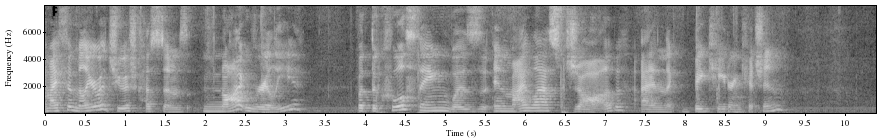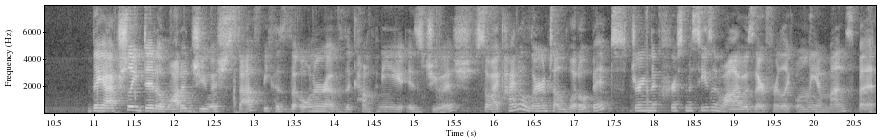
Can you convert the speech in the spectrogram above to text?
Am I familiar with Jewish customs? Not really. But the cool thing was in my last job in the big catering kitchen, they actually did a lot of Jewish stuff because the owner of the company is Jewish. So I kind of learned a little bit during the Christmas season while I was there for like only a month, but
